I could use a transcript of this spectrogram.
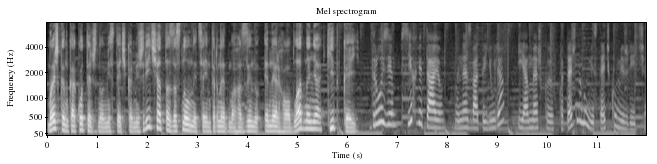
мешканка котеджного містечка Міжріччя та засновниця інтернет-магазину енергообладнання Кіт Кей. Друзі, всіх вітаю! Мене звати Юля, і я мешкаю в котежному містечку Міжріччя.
